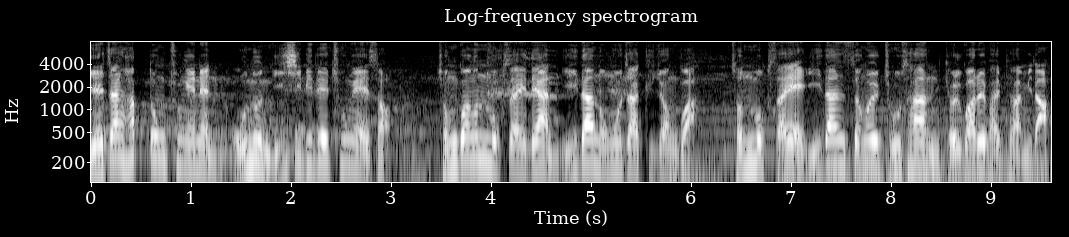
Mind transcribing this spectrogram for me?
예장 합동 총회는 오는 21일 총회에서 전광훈 목사에 대한 이단 옹호자 규정과 전 목사의 이단성을 조사한 결과를 발표합니다.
